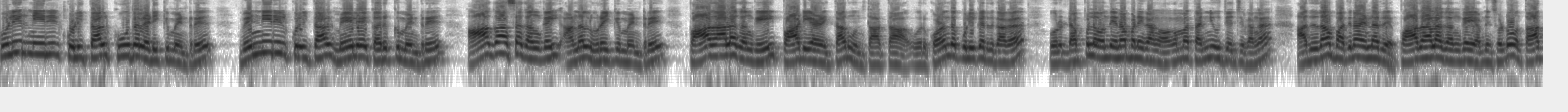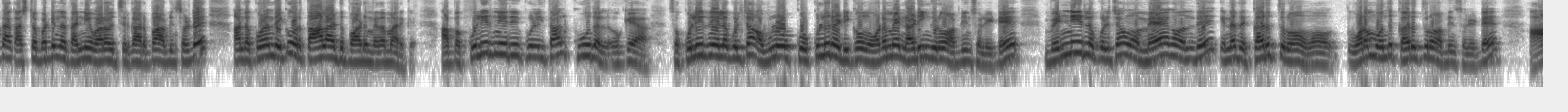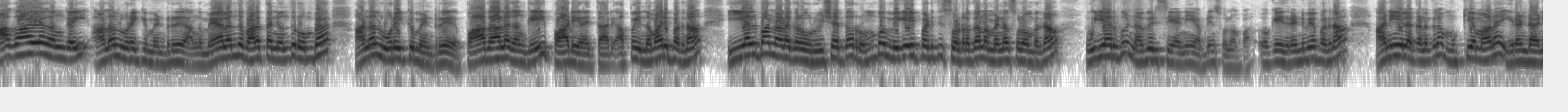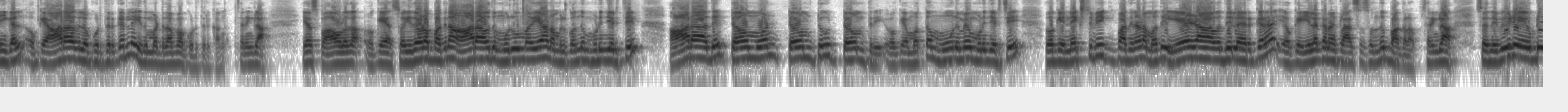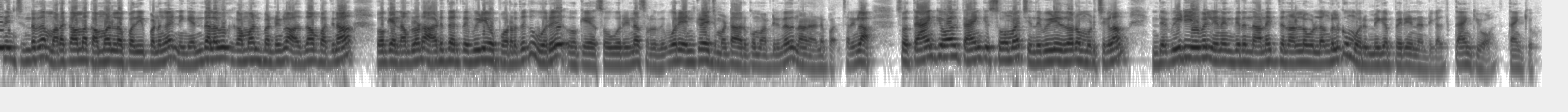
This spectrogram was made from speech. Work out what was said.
குளிர் நீரில் குளித்தால் கூதல் அடிக்கும் என்று வெந்நீரில் குளித்தால் மேலே கருக்கும் என்று ஆகாச கங்கை அனல் உரைக்கும் என்று பாதாள கங்கையை பாடி அழைத்தார் உன் தாத்தா. ஒரு குழந்தை குளிக்கிறதுக்காக ஒரு டப்புல வந்து என்ன பண்ணிருக்காங்க? அவங்க அம்மா தண்ணி ஊற்றி வச்சிருக்காங்க. அதுதான் பார்த்தீங்கன்னா என்னது? பாதாள கங்கை அப்படின்னு சொல்லிட்டு உன் தாத்தா கஷ்டப்பட்டு இந்த தண்ணி வர வச்சிருக்காருப்பா அப்படின்னு சொல்லிட்டு அந்த குழந்தைக்கு ஒரு தாளாட்டு பாடும் விதமா இருக்கு. அப்ப குளிர் நீரில் குளித்தால் கூதல் ஓகே ஸோ குளிர் நீரில் குளிச்சா அவ்வளோ கு- குளிர் அடிக்கும் உடம்பே நடுங்கிரும் அப்படின்னு சொல்லிட்டு வெந்நீரில் குளிச்சா உன் மேகம் வந்து என்னது? கருத்துரும். உடம்பு வந்து கருத்துரும் அப்படின்னு சொல்லிட்டு ஆகாய கங்கை அனல் உரைக்கும் என்று அங்க மேல இருந்து வர தண்ணி வந்து ரொம்ப அனல் உரைக்கும் என்று பாதாள கங்கையை பாடி அழைத்தார். அப்ப இந்த மாதிரி பார்த்தீங்கன்னா இயல்பா நடக்கிற ஒரு விஷயத்த ரொம்ப மிகைப்படுத்தி சொல்கிறதா நம்ம என்ன சொல்லுவோம் பார்த்தீங்கன்னா உயர்வு நவிர்சி அணி அப்படின்னு சொல்லுவோம்ப்பா. ஓகே இது ரெண்டுமே பார்த்தீங்கன்னா அணி இலக்கணத்தில் முக்கியமான இரண்டு அணிகள். ஓகே ஆறாவதுல கொடுத்துருக்கிறதுல இது மட்டும் தான் கொடுத்துருக்காங்க. சரிங்களா? எஸ் அவ்வளோதான் ஓகே ஸோ இதோட பார்த்தீங்கன்னா ஆறாவது முழுமையாக நம்மளுக்கு வந்து முடிஞ்சிருச்சு. ஆறாவது term one term two term three okay மொத்தம் மூணுமே முடிஞ்சிருச்சு. ஓகே நெக்ஸ்ட் வீக் பார்த்தீங்கன்னா நம்ம வந்து ஏழாவதுல இருக்கிற ஓகே இலக்கண கிளாஸஸ் வந்து பார்க்கலாம். சரிங்களா? ஸோ இந்த வீடியோ எப்படி இருந்துச்சுன்றதை மறக்காம கமெண்ட்ல பதிவு பண்ணுங்க. நீங்க எந்த அளவுக்கு கமெண்ட் பண்றீங்களோ அதுதான் பார்த்தீங்கன்னா ஓகே நம்மளோட அடுத்தடுத்த வீடியோ போடுறதுக்கு ஒரு ஓகே ஸோ ஒரு என்ன சொல்றது ஒரு என்கரேஜ்மெண்ட்டாக இருக்கும் அப்படின்றது நான் நினைப்பேன். சரிங்களா? So thank you all thank you so much இந்த வீடியோ இதோட முடிச்சுக்கலாம். இந்த வீடியோவில் இணைந்திருந்த அனைத்து நல்ல உள்ளங்களுக்கும் ஒரு மிகப்பெரிய நன்றிகள். Thank you all thank you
